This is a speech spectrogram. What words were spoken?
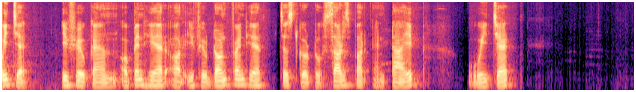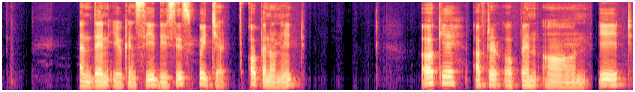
WeChat if you can open here or if you don't find here just go to search bar and type WeChat and then you can see this is WeChat open on it okay after open on it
